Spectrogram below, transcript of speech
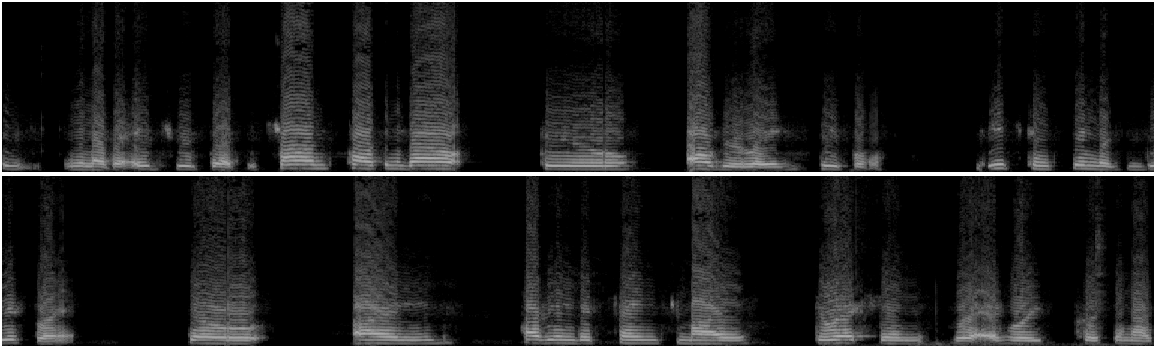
you know, the age group that Sean's talking about to elderly people. Each consumer is different. So I'm having to change my direction for every person I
